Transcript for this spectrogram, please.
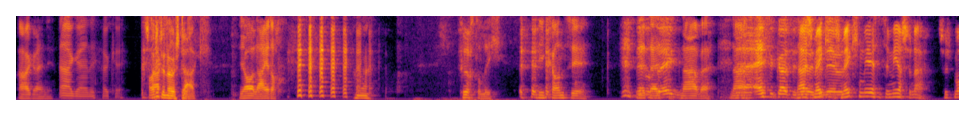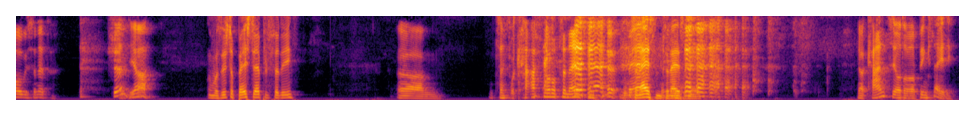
Ah, keine. Ah, gerne, okay. Hast du noch sagst du? Ja, leider. Fürchterlich. Ich kann sie nicht Nicht essen. Nein, aber, nein. Äh, essen kann sie Nein, nicht. schmecken müssen sie mir schon auch. Sonst mag ich sie nicht. Schön. Ja. Und was ist der beste Äpfel für dich? Ähm, zum Verkaufen oder zum Essen? Zum Essen, zum Essen jetzt. ja, Kanzi oder Pink Lady?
